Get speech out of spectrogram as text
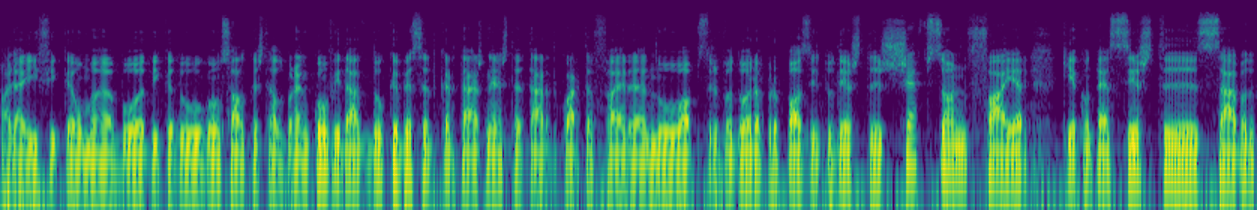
Olha, aí fica uma boa dica do Gonçalo Castelo Branco, convidado do Cabeça de Cartaz nesta tarde, quarta-feira, no Observador, a propósito deste Chefs on Fire, que acontece este sábado,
